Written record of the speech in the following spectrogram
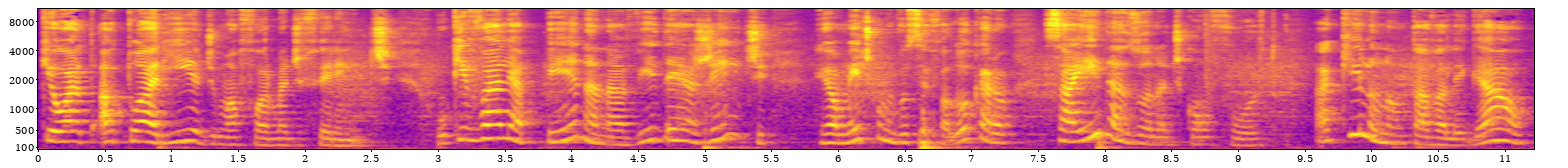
que eu atuaria de uma forma diferente. O que vale a pena na vida é a gente, realmente, como você falou, Carol, sair da zona de conforto. Aquilo não estava legal.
